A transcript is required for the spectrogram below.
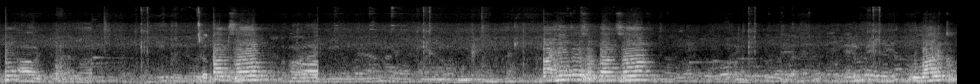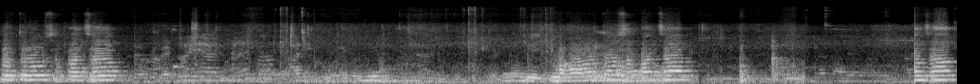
ਸਰ ਸਰਪੰਚ ਸਾਹਿਬ ਆਹੇ ਤੋਂ ਸਰਪੰਚ ਸਾਹਿਬ, ਮਲਕਪੁਰ ਤੋਂ ਸਰਪੰਚ ਸਾਹਿਬ ਮਾਹੌਲ ਤੋਂ ਸਰਪੰਚ ਸਾਹਿਬ ਸਰਪੰਚ ਸਾਹਿਬ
